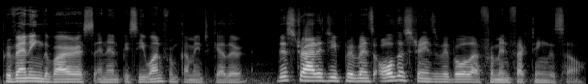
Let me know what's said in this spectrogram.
preventing the virus and NPC1 from coming together. This strategy prevents all the strains of Ebola from infecting the cell.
